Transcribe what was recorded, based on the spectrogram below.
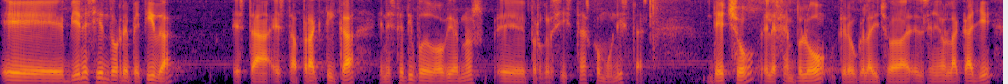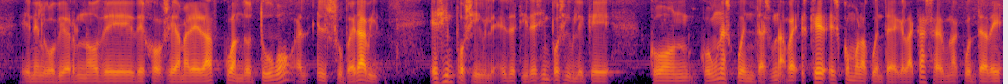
eh, viene siendo repetida esta, práctica en este tipo de gobiernos eh, progresistas comunistas. De hecho, el ejemplo, creo que lo ha dicho el señor Lacalle, en el gobierno de, José María cuando tuvo el, superávit. Es imposible, es decir, es imposible que con, unas cuentas, es que es como la cuenta de la casa, es una cuenta de,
